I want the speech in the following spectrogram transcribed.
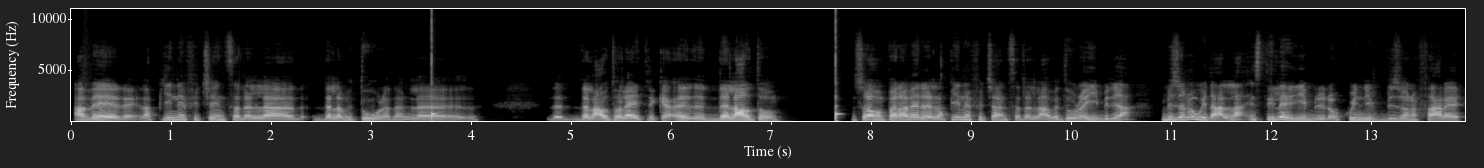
avere la piena efficienza della, della vettura, del, de, dell'auto elettrica, eh, dell'auto, insomma, per avere la piena efficienza della vettura ibrida, bisogna guidarla in stile ibrido, quindi bisogna fare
